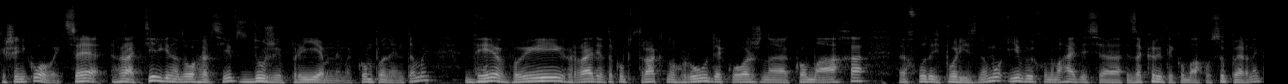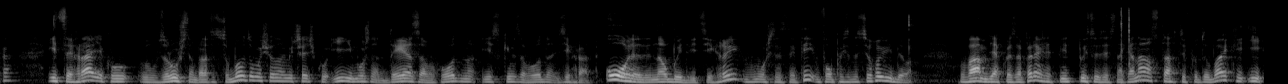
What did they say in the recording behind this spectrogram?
Кишеньковий. Це гра тільки на двох гравців з дуже приємними компонентами, де ви граєте в таку абстрактну гру, де кожна комаха е, ходить по-різному, і ви намагаєтеся закрити комаху суперника. І це гра, яку зручно брати з собою, тому що вона на мішечку, і її можна де завгодно і з ким завгодно зіграти. Огляди на обидві ці гри ви можете знайти в описі до цього відео. Вам дякую за перегляд. Підписуйтесь на канал, ставте вподобайки і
